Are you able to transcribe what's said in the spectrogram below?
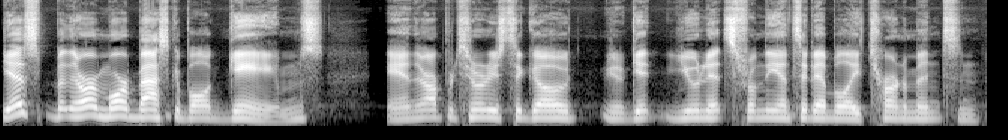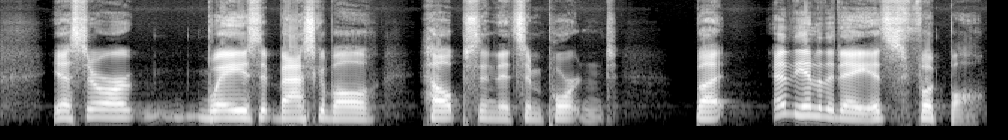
Yes, but there are more basketball games, and there are opportunities to go you know, get units from the NCAA tournaments. And yes, there are ways that basketball helps and it's important. But at the end of the day, it's football.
